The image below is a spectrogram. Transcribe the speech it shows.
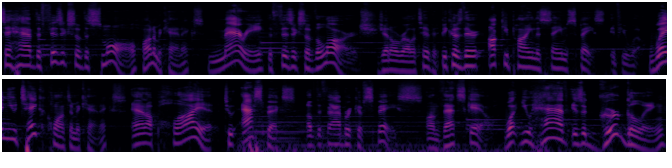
to have the physics of the small, quantum mechanics, marry the physics of the large, general relativity, because they're occupying the same space, if you will. When you take quantum mechanics and apply it to aspects of the fabric of space on that scale, what you have is a gurgling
